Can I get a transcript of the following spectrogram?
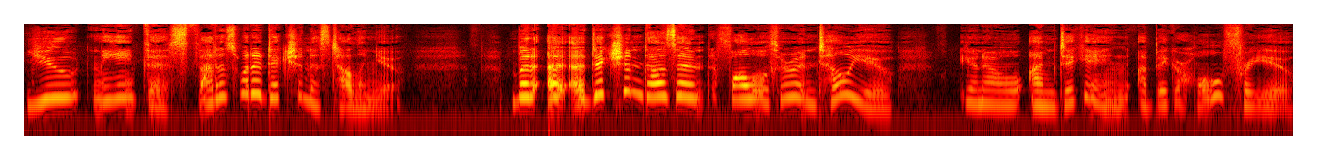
You need this. That is what addiction is telling you. But uh, addiction doesn't follow through and tell you, you know, I'm digging a bigger hole for you.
